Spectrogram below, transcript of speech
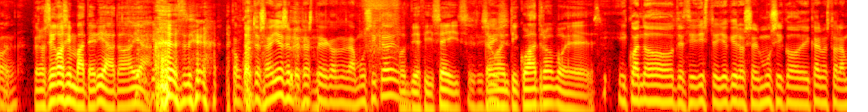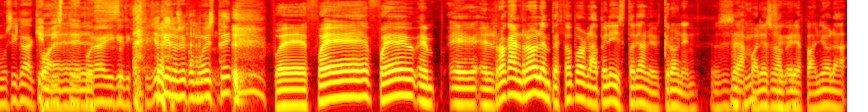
Joder. Pero sigo sin batería todavía. ¿Con cuántos años empezaste con la música? Pues 16. 16. Tengo 24, pues... ¿Y cuando decidiste yo quiero ser músico, dedicarme esto a la música? ¿A quién viste por ahí que Pues- dijiste yo quiero ser como este? Pues fue, fue em- eh, el rock and roll empezó por la peli Historias del Cronen. No sé si sabes Ujú, cuál es, una sí. peli española.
